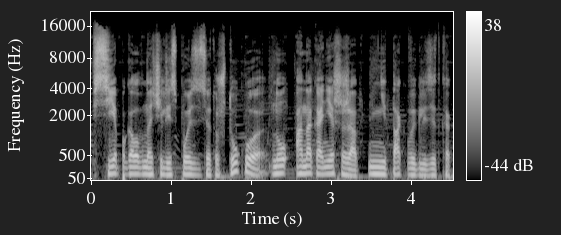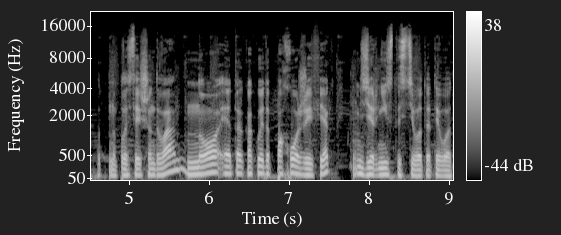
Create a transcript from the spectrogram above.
все поголовно начали использовать эту штуку. Ну, она, конечно же, не так выглядит, как вот на PlayStation 2, но это какой-то похожий эффект зернистости вот этой вот.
